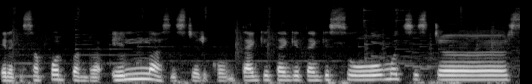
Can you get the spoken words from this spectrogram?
எனக்கு சப்போர்ட் பண்ணுற எல்லா சிஸ்டருக்கும் thank you thank you thank you so much sisters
